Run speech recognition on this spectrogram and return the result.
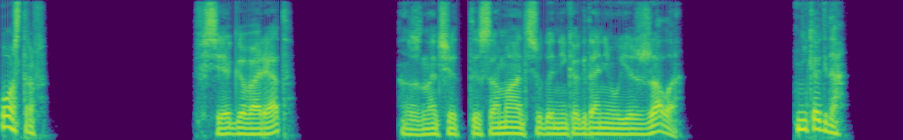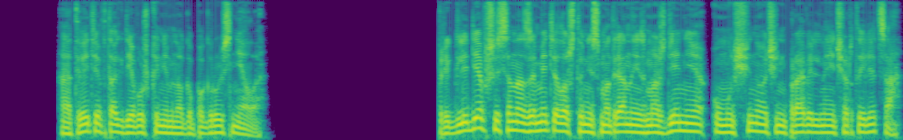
Остров. Все говорят? Значит, ты сама отсюда никогда не уезжала? Никогда. Ответив так, девушка немного погрустнела. Приглядевшись, она заметила, что, несмотря на измождение, у мужчины очень правильные черты лица.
